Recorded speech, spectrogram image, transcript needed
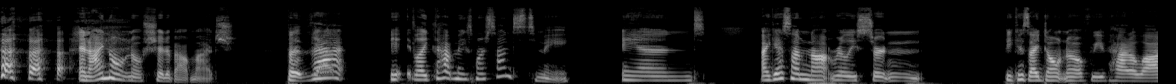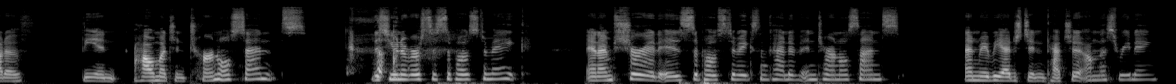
And I don't know shit about much. But that it, like that makes more sense to me. And I guess I'm not really certain because I don't know if we've had a lot of the in, how much internal sense this universe is supposed to make. And I'm sure it is supposed to make some kind of internal sense. And maybe I just didn't catch it on this reading.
